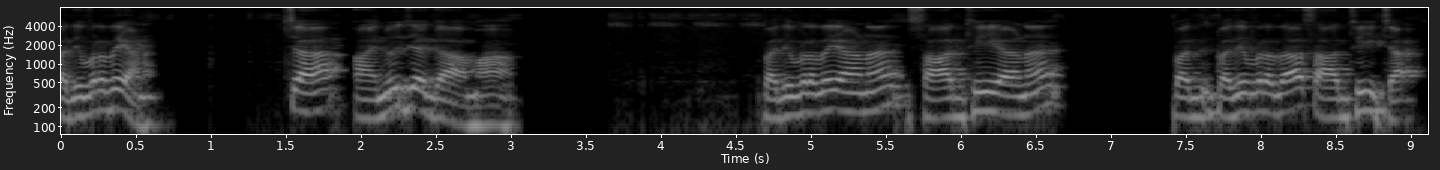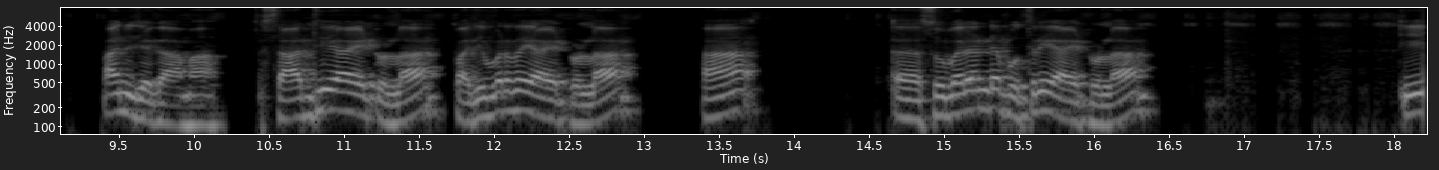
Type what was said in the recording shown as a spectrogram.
പതിവ്രതയാണ്. ച അനുജഗാമ. പതിവ്രതയാണ് സാധ്വിയാണ് പതി പതിവ്രത സാധ്വി ച അനുജഗാമ. സാധ്യയായിട്ടുള്ള പതിവ്രതയായിട്ടുള്ള ആ സുബലന്റെ പുത്രിയായിട്ടുള്ള ഈ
